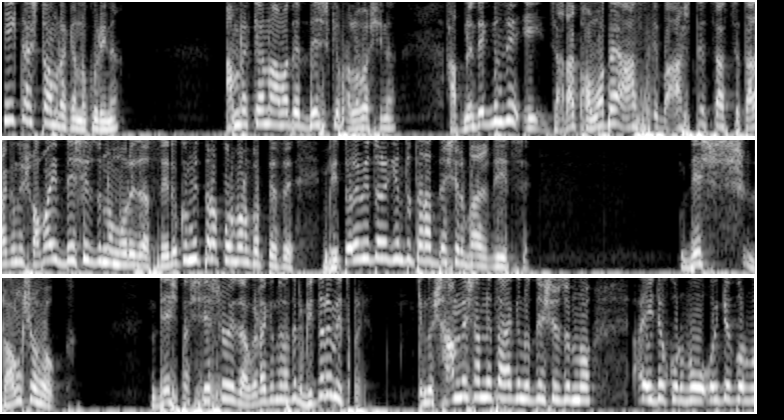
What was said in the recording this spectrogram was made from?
এই কাজটা আমরা কেন করি না? আমরা কেন আমাদের দেশকে ভালোবাসি না? আপনি দেখবেন যে এই যারা ক্ষমতায় আসছে বা আসতে চাচ্ছে, তারা কিন্তু সবাই দেশের জন্য মরে যাচ্ছে, এরকমই তারা প্রমাণ করতেছে। ভিতরে ভিতরে কিন্তু তারা দেশের বাস দিয়েছে। দেশ ধ্বংস হোক, দেশটা শেষ হয়ে যাক এটা কিন্তু তাদের ভিতরে ভিতরে। কিন্তু সামনে সামনে তারা কিন্তু দেশের জন্য এইটা করব, ওইটা করব,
